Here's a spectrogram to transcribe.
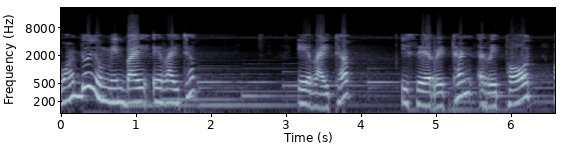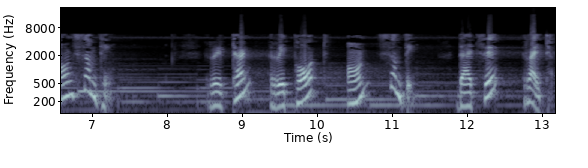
What do you mean by a write-up? A write-up is a written report on something. Written report on something. That's a write-up.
